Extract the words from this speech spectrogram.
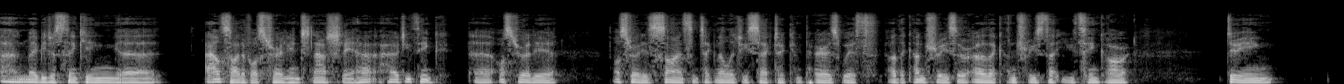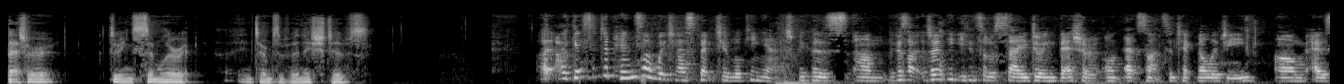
And maybe just thinking uh, outside of Australia internationally, how, how do you think uh, Australia Australia's science and technology sector compares with other countries or other countries that you think are doing better, doing similar in terms of initiatives? I guess it depends on which aspect you're looking at, because um, because I don't think you can sort of say doing better on, at science and technology um, as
